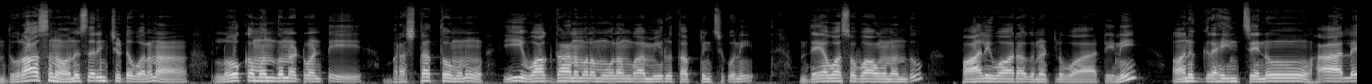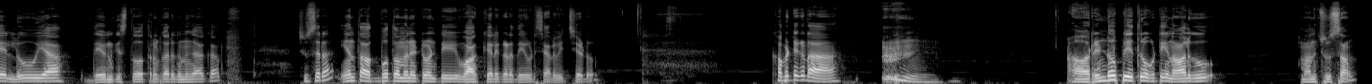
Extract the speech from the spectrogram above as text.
దురాశను అనుసరించుట వలన లోకమందున్నటువంటి భ్రష్టత్వమును ఈ వాగ్దానముల మూలంగా మీరు తప్పించుకొని దేవ స్వభావనందు పాలివారగునట్లు వాటిని అనుగ్రహించెను. హాలే దేవునికి స్తోత్రం కలుగును గాక చూసారా ఎంత అద్భుతమైనటువంటి వాక్యాలు ఇక్కడ దేవుడు సెలవిచ్చాడు. కాబట్టి ఇక్కడ రెండో పేతురు ఒకటి నాలుగు మనం చూసాం.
